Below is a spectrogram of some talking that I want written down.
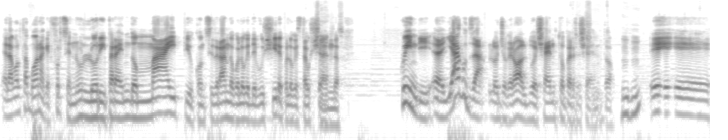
è la volta buona che forse non lo riprendo mai più, considerando quello che deve uscire e quello che sta uscendo. Certo. Quindi, eh, Yakuza lo giocherò al 200%. Mm-hmm. E, e,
